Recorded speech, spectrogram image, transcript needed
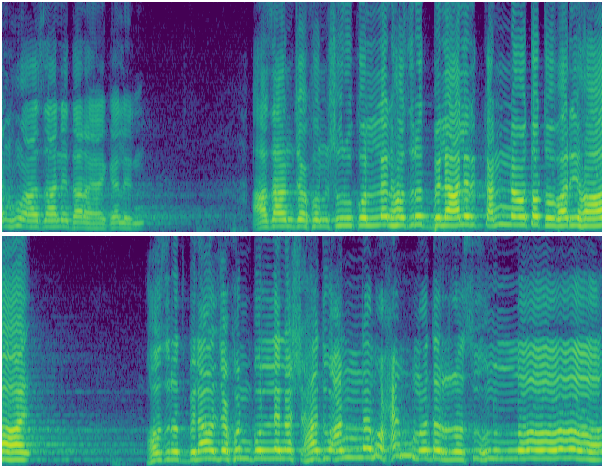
আনহু আজানে দাঁড়ায় গেলেন। আজান যখন শুরু করলেন হজরত বেলালের কান্নাও তত ভারী হয়। হজরত বেলাল যখন বললেন, আশহাদু আন্না মুহাম্মাদার রাসূলুল্লাহ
